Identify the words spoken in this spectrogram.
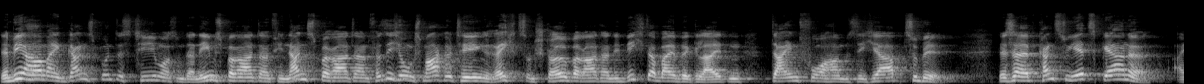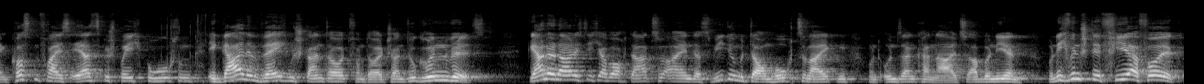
Denn wir haben ein ganz buntes Team aus Unternehmensberatern, Finanzberatern, Versicherungsmarketing, Rechts- und Steuerberatern, die dich dabei begleiten, dein Vorhaben sicher abzubilden. Deshalb kannst du jetzt gerne ein kostenfreies Erstgespräch berufen, egal in welchem Standort von Deutschland du gründen willst. Gerne lade ich dich aber auch dazu ein, das Video mit Daumen hoch zu liken und unseren Kanal zu abonnieren. Und ich wünsche dir viel Erfolg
